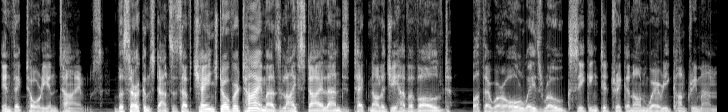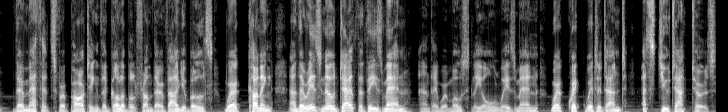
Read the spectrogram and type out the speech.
in Victorian times. The circumstances have changed over time as lifestyle and technology have evolved, but there were always rogues seeking to trick an unwary countryman. Their methods for parting the gullible from their valuables were cunning, and there is no doubt that these men, and they were mostly always men, were quick-witted and astute actors,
